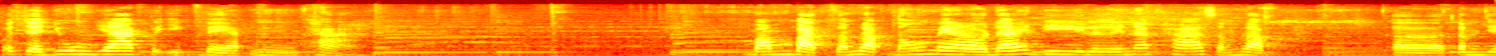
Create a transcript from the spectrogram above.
ก็จะยุ่งยากไปอีกแบบหนึ่งค่ะบำบัดสำหรับน้องแมวเราได้ดีเลยนะคะสำหรับตำแย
